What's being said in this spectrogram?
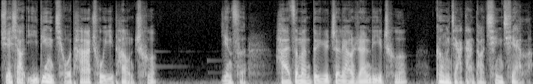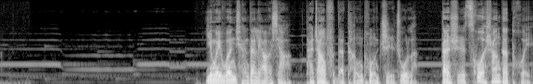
学校一定求他出一趟车，因此，孩子们对于这辆人力车更加感到亲切了。因为温泉的疗效，她丈夫的疼痛止住了，但是挫伤的腿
